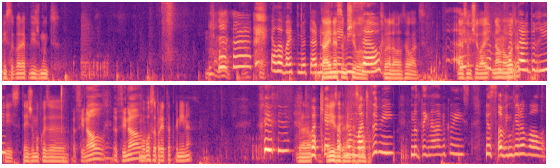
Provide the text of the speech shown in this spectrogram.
isso agora é pedir muito. Ela vai-te matar no Está aí fim da nessa mochila. emissão. Brandão, ao teu lado. Nessa mochila aí. Eu Não, na vou outra. fartar de rir. Isso, tens uma coisa. Afinal, afinal. Uma bolsa preta, pequenina. Brandão. Pá, que é, pá, Exatamente, não me essa mates bolsa. a mim. Não tenho nada a ver com isto. Eu só vim ver a bola.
